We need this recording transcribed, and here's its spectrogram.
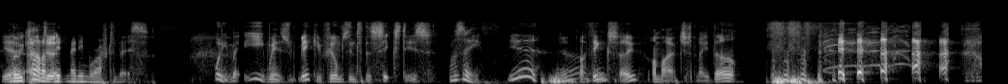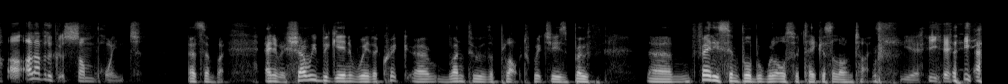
Yeah, Though we can't and, have uh, made many more after this. well, he, he was making films into the 60s. Was he? Yeah, Yeah. I think so. I might have just made that up. I'll have a look at some point. at some point. Anyway, shall we begin with a quick uh, run through of the plot, which is both Um, fairly simple, but will also take us a long time. Yeah, yeah.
